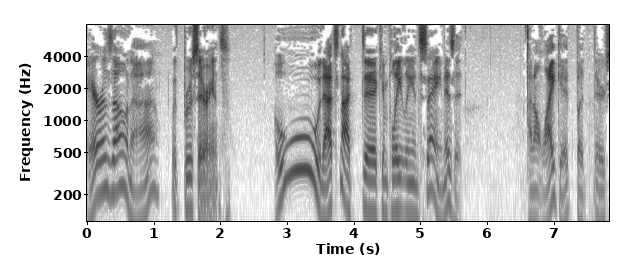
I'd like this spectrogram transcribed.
Arizona, with Bruce Arians. Ooh, that's not uh, completely insane, is it? I don't like it, but there's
